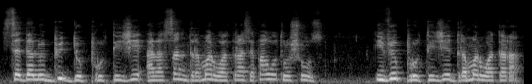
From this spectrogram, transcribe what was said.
c'est dans le but de protéger Alassane Draman Ouattara. Ce n'est pas autre chose. Il veut protéger Draman Ouattara.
